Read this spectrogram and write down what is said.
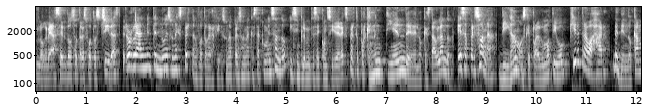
logré hacer dos o tres fotos chidas, pero realmente no es un experto en fotografía. Es una persona que está comenzando y simplemente se considera experto porque no entiende de lo que está hablando. Esa persona, digamos que por algún motivo quiere trabajar vendiendo cámaras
